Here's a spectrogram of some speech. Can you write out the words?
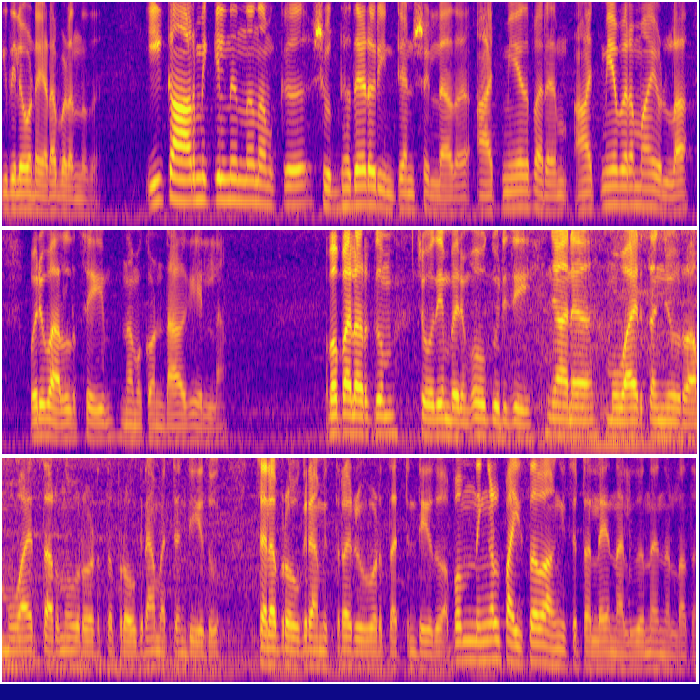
ഇതിലൂടെ ഇടപെടുന്നത്. ഈ കാർമിക്കിൽ നിന്ന് നമുക്ക് ശുദ്ധതയുടെ ഒരു ഇന്റൻഷൻ ഇല്ലാതെ ആത്മീയപരം ആത്മീയപരമായുള്ള ഒരു വളർച്ചയും നമുക്കുണ്ടാകുകയില്ല. അപ്പോൾ പലർക്കും ചോദ്യം വരും ഓ ഗുരുജി ഞാൻ മൂവായിരത്തഞ്ഞൂറ് രൂപ മൂവായിരത്തി അറുന്നൂറ് രൂപ എടുത്ത് പ്രോഗ്രാം അറ്റൻഡ് ചെയ്തു. ചില പ്രോഗ്രാം ഇത്ര രൂപ എടുത്ത് അറ്റൻഡ് ചെയ്തു. അപ്പം നിങ്ങൾ പൈസ വാങ്ങിച്ചിട്ടല്ലേ നൽകുന്നതെന്നുള്ളത്?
